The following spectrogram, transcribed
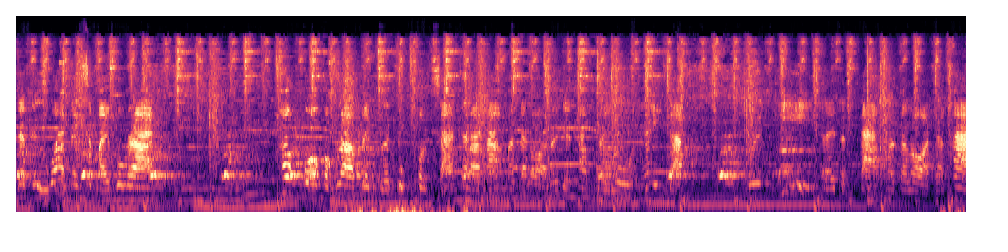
จะถือว่าในสมัยโบราณครอบครัวของเราเป็นเหมือนบุคคลสาธารณะมาตลอด เราจะทำประโยชน์ให้กับพื้นที่อะไรต่างๆมาตลอดนะคะ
